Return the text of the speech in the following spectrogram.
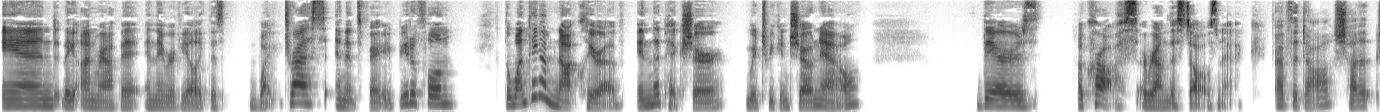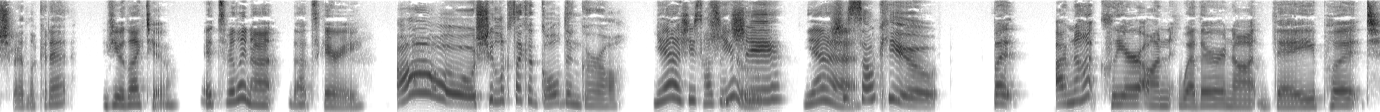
and they unwrap it and they reveal like this white dress and it's very beautiful. The one thing I'm not clear of in the picture, which we can show now, there's a cross around this doll's neck. Of the doll? Should, should I look at it? If you would like to. It's really not that scary. Oh, she looks like a golden girl. Yeah, she's Doesn't cute. she? Yeah. She's so cute. But I'm not clear on whether or not they put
